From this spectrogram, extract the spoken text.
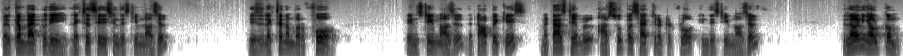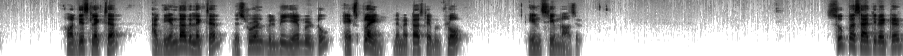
Welcome back to the lecture series in the steam nozzle. This is lecture number 4 in steam nozzle. The topic is metastable or supersaturated flow in the steam nozzle. The learning outcome for this lecture, at the end of the lecture, the student will be able to explain the metastable flow in steam nozzle. Supersaturated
